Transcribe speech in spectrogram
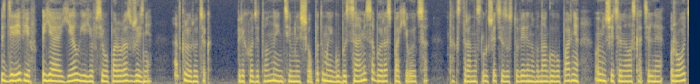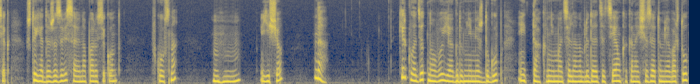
С деревьев я ел ее всего пару раз в жизни. Открой ротик. Переходит он на интимный шепот, и мои губы сами собой распахиваются. Так странно слышать из уст уверенного наглого парня уменьшительно-ласкательное «ротик», что я даже зависаю на пару секунд. «Вкусно?» «Угу. Еще?» «Да». Кир кладет новую ягоду мне между губ и так внимательно наблюдает за тем, как она исчезает у меня во рту,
